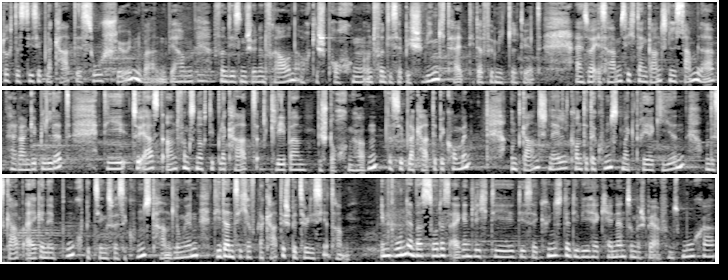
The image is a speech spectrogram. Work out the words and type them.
dadurch, dass diese Plakate so schön waren, wir haben von diesen schönen Frauen auch gesprochen und von dieser Beschwingtheit, die da vermittelt wird. Also es haben sich dann ganz schnell Sammler herangebildet, die zuerst anfangs noch die Plakatkleber bestochen haben, dass sie Plakate bekommen. Und ganz schnell konnte der Kunstmarkt reagieren und es gab eigene Buch- bzw. Kunsthandlungen, die dann sich auf Plakate spezialisiert haben. Im Grunde war es so, dass eigentlich die, diese Künstler, die wir hier kennen, zum Beispiel Alphonse Mucha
